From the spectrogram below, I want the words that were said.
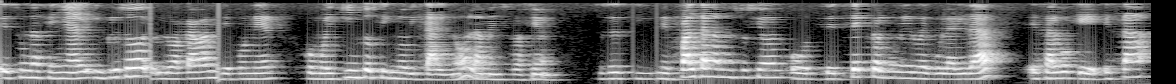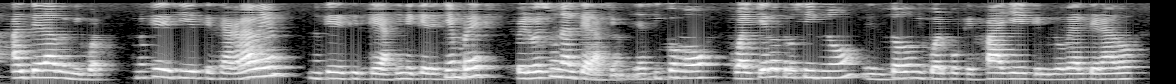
es una señal, incluso lo acaban de poner como el quinto signo vital, ¿no? La menstruación. Entonces, si me falta la menstruación o detecto alguna irregularidad, es algo que está alterado en mi cuerpo. No quiere decir que sea grave, no quiere decir que así me quede siempre, pero es una alteración. Y así como cualquier otro signo en todo mi cuerpo que falle, que me lo vea alterado,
